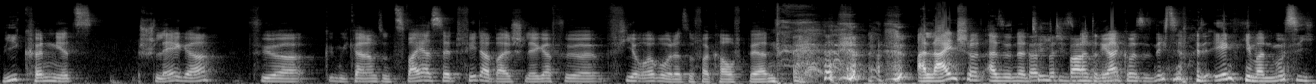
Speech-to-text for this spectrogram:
Wie können jetzt Schläger für, irgendwie, keine Ahnung, so ein Zweierset Federballschläger für 4 Euro oder so verkauft werden? Allein schon, also natürlich, dieses spannend, Material kostet nichts, aber irgendjemand muss sich,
